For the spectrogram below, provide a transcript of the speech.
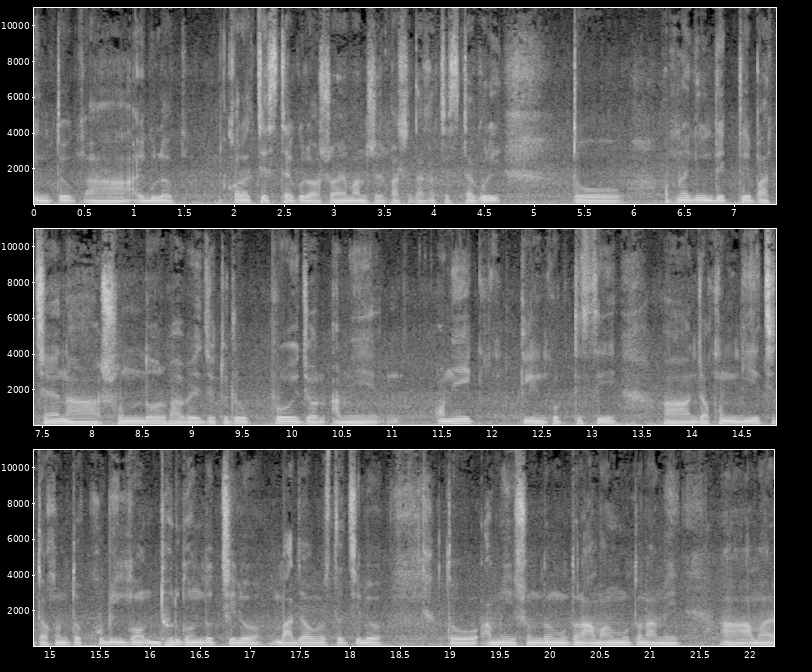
কিন্তু এগুলো করার চেষ্টা করি, অসহায় মানুষের পাশে থাকার চেষ্টা করি। তো আপনারা কিন্তু দেখতে পাচ্ছেন সুন্দরভাবে যতটুকু প্রয়োজন আমি অনেক ক্লিন করতেছি। যখন গিয়েছি তখন তো খুবই দুর্গন্ধ ছিল, বাজে অবস্থা ছিল। তো আমি সুন্দর মতন, আমার মতন আমি আমার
